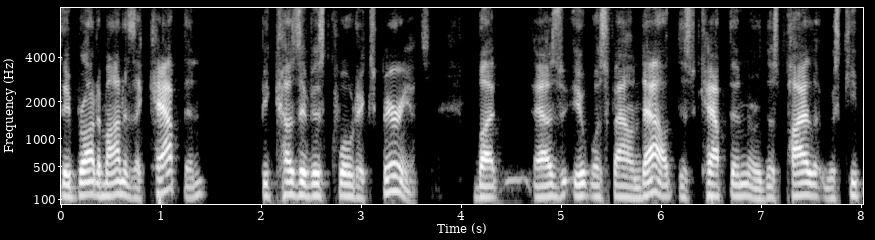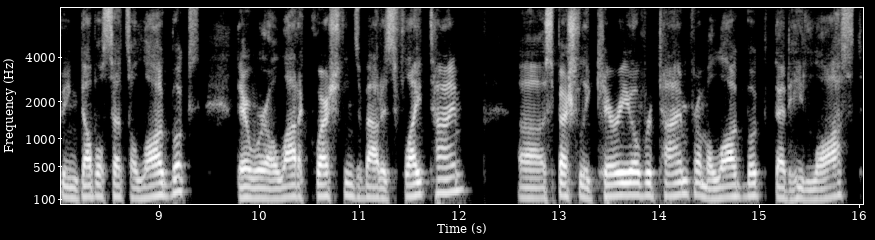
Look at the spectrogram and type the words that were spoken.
they brought him on as a captain because of his quote experience. But as it was found out, this captain or this pilot was keeping double sets of logbooks. There were a lot of questions about his flight time, uh, especially carryover time from a logbook that he lost.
